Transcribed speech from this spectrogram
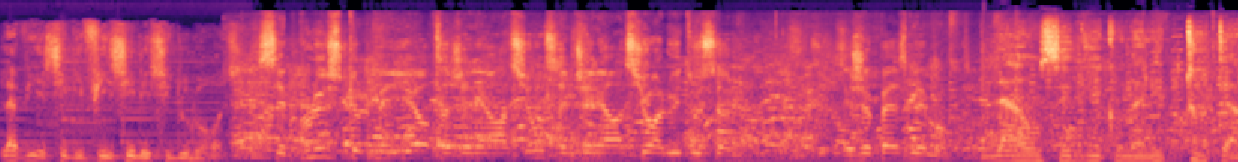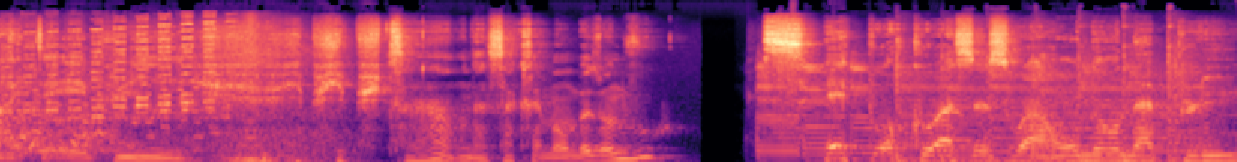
La vie est si difficile et si douloureuse. C'est plus que le meilleur de sa génération, c'est une génération à lui tout seul. Et je pèse mes mots. Là, on s'est dit qu'on allait tout arrêter, et puis... Et puis putain, on a sacrément besoin de vous. C'est pourquoi ce soir, on n'en a plus.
